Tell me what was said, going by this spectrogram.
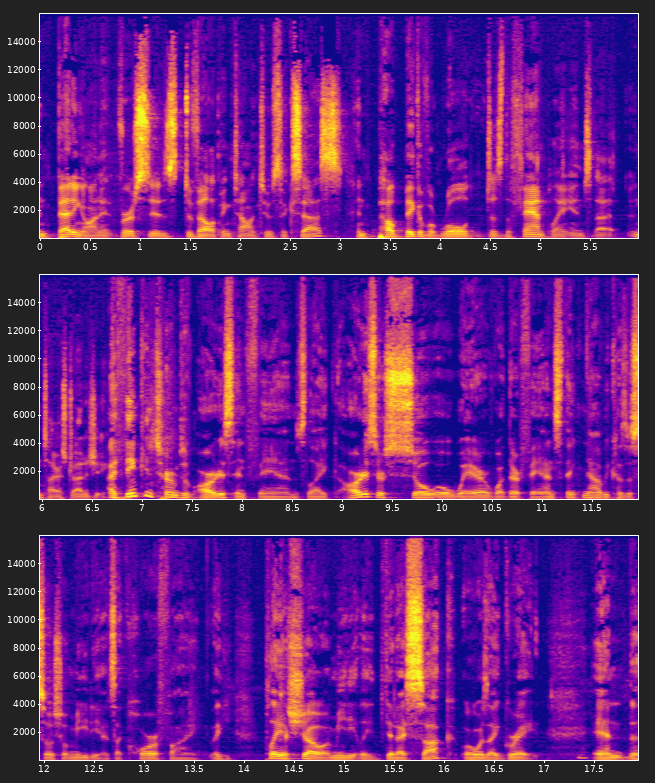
and betting on it versus developing talent to a success? And how big of a role does the fan play into that entire strategy? I think in terms of artists and fans, like artists are so aware of what their fans think now because of social media. It's like horrifying. Like play a show immediately. Did I suck or was I great? Mm-hmm. and the,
